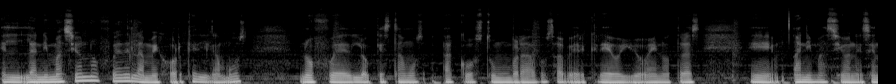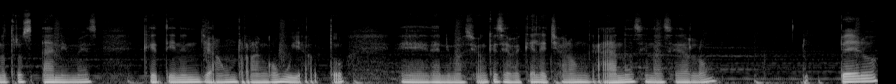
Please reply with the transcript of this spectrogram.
la animación no fue de la mejor que digamos, no fue lo que estamos acostumbrados a ver, creo yo, en otras eh, animaciones, en otros animes que tienen ya un rango muy alto eh, de animación, que se ve que le echaron ganas en hacerlo. Pero,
